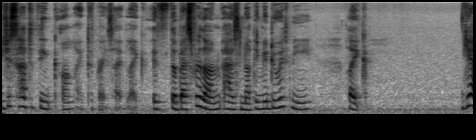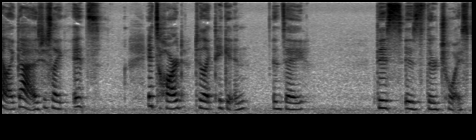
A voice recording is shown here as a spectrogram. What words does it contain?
you just have to think on like the bright side. Like it's the best for them. It has nothing to do with me. Like yeah, like that. It's just like it's it's hard to like take it in and say this is their choice.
